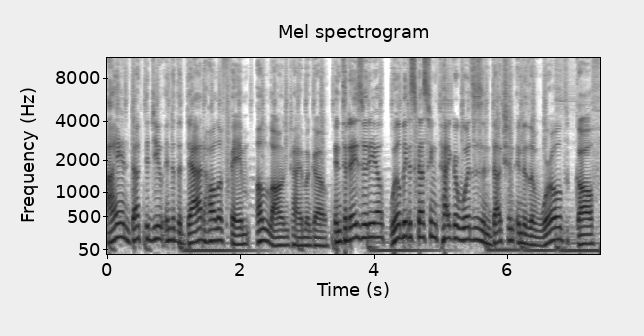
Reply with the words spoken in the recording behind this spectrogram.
I inducted you into the Dad Hall of Fame a long time ago. In today's video, we'll be discussing Tiger Woods' induction into the World Golf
